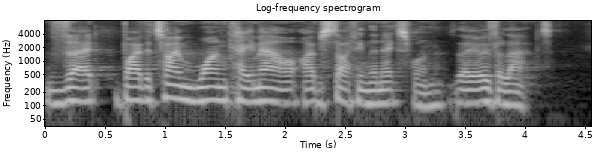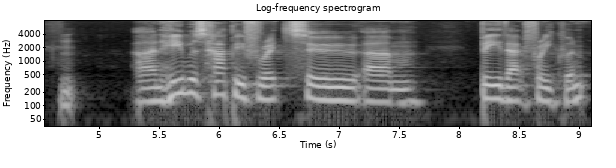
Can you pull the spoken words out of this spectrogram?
that by the time one came out, I was starting the next one. They overlapped. And he was happy for it to um, be that frequent.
